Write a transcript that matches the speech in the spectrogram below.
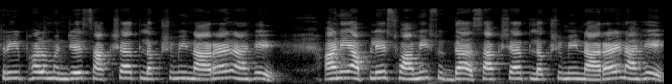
श्रीफळ म्हणजे साक्षात लक्ष्मी नारायण आहे. आणि आपले स्वामीसुद्धा साक्षात लक्ष्मी नारायण आहे.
